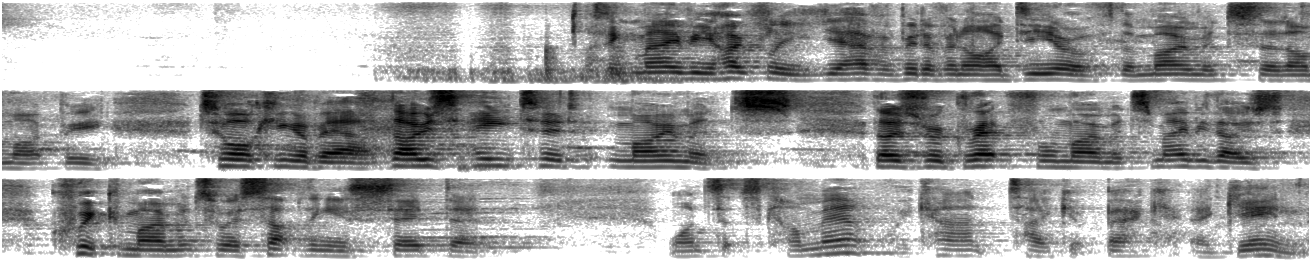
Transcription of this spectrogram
I think maybe, hopefully, you have a bit of an idea of the moments that I might be talking about. Those heated moments, those regretful moments, maybe those quick moments where something is said that once it's come out, we can't take it back again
